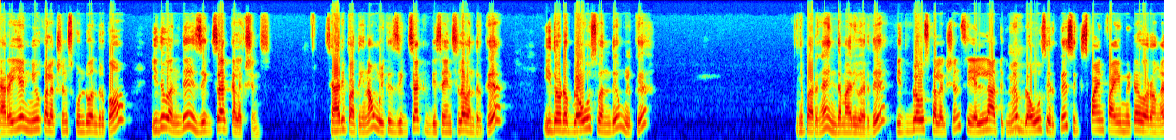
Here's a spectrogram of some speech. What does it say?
நிறைய நியூ கலெக்ஷன்ஸ் கொண்டு வந்திருக்கோம். இது வந்து ஜிக்ஸாக் கலெக்ஷன்ஸ் சாரி பார்த்தீங்கன்னா உங்களுக்கு ஜிக்ஸாக் டிசைன்ஸ்ல வந்திருக்கு. இதோட பிளவுஸ் வந்து உங்களுக்கு இங்க பாருங்க இந்த மாதிரி வருது. வித் பிளவுஸ் கலெக்ஷன்ஸ் எல்லாத்துக்குமே பிளவுஸ் இருக்கு. சிக்ஸ் பாயிண்ட் ஃபைவ் மீட்டர் வருவாங்க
